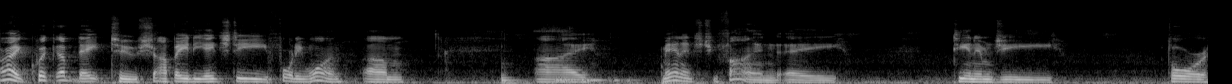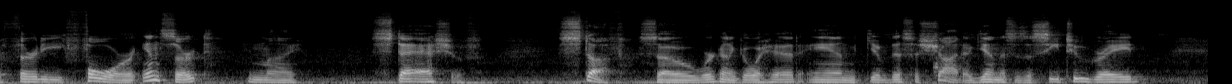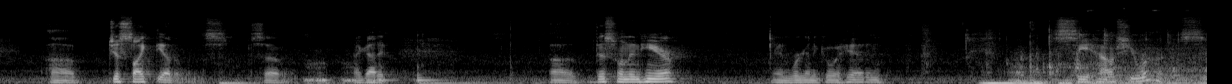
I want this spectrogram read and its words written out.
All right, quick update to Shop ADHD 41. Um, I managed to find a TNMG 434 insert in my stash of stuff. So we're going to go ahead and give this a shot. Again, this is a C2 grade, uh, just like the other ones. So I got it, uh, this one in here, and we're going to go ahead and see how she runs.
